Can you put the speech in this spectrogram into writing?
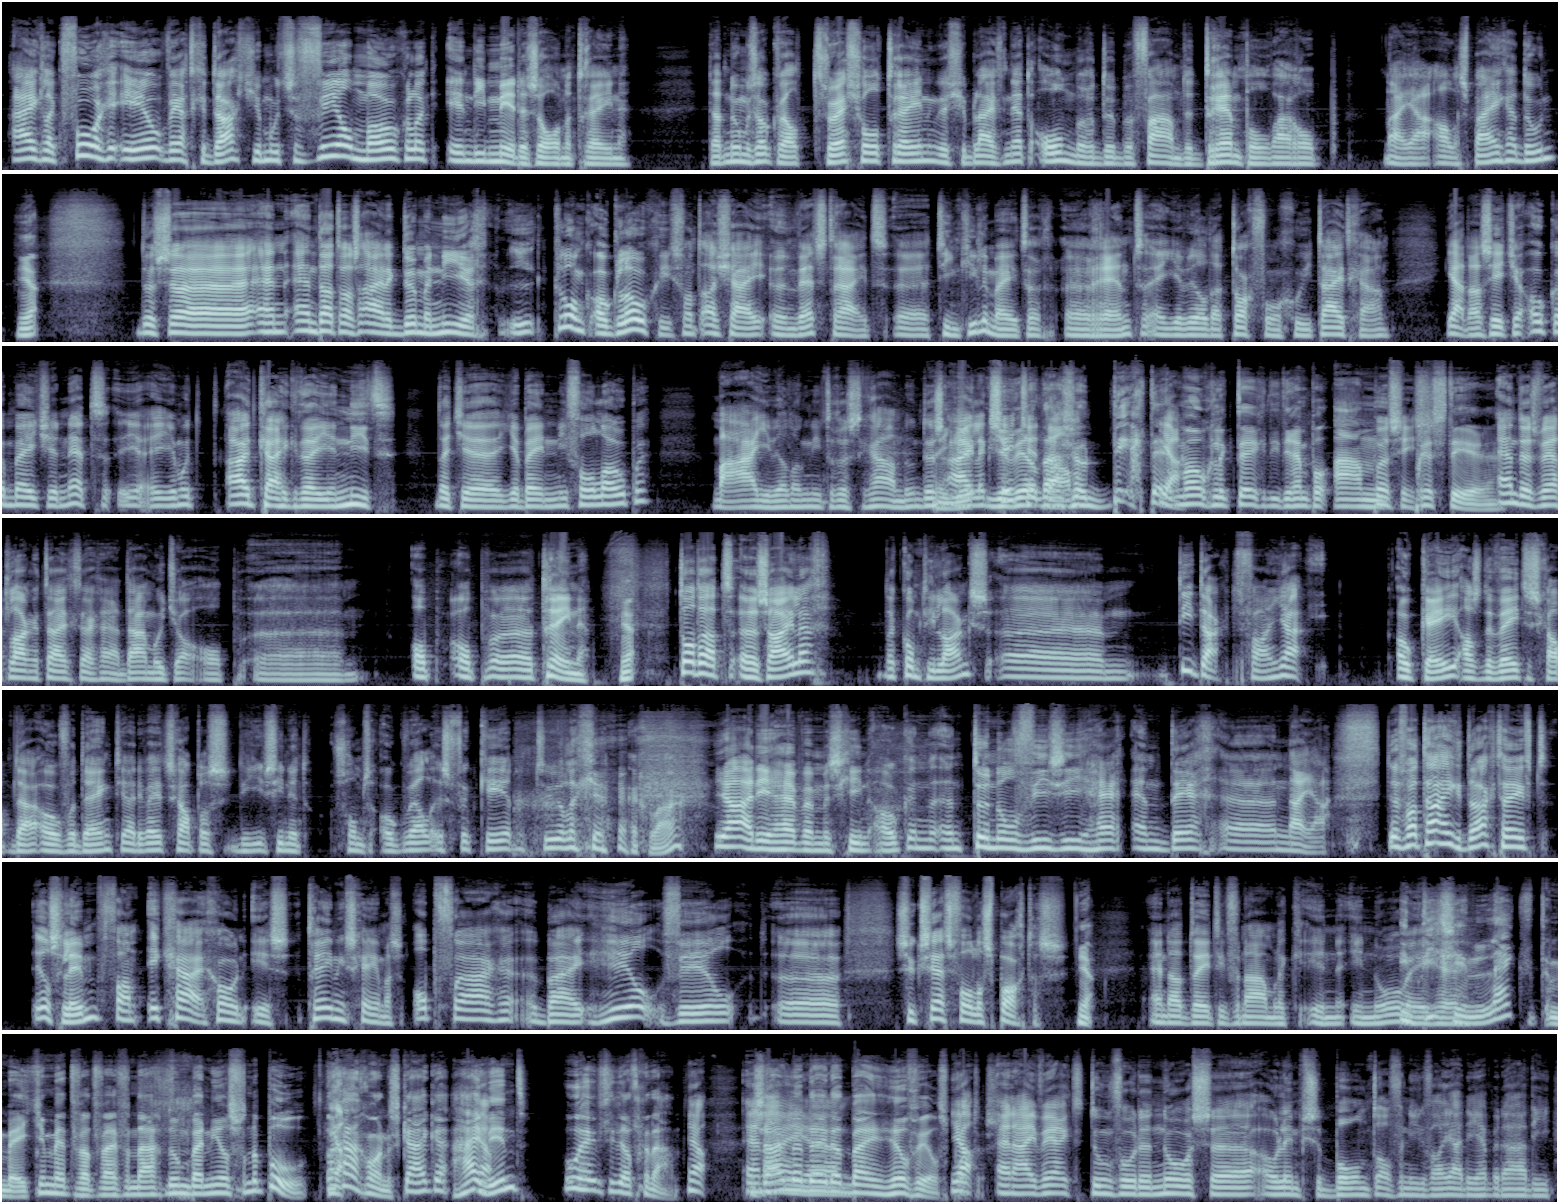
eigenlijk vorige eeuw werd gedacht, je moet zoveel mogelijk in die middenzone trainen. Dat noemen ze ook wel threshold training, dus je blijft net onder de befaamde drempel waarop, nou ja, alles pijn gaat doen. Ja. Dus, eh, en, en dat was eigenlijk de manier, klonk ook logisch, want als jij een wedstrijd eh 10 kilometer eh, rent en je wil daar toch voor een goede tijd gaan, ja, dan zit je ook een beetje net, je, je moet uitkijken dat je niet, dat je je benen niet vollopen, maar je wil ook niet rustig aan doen. Dus En je, eigenlijk je zit wil je daar dan... zo dicht Ja. mogelijk tegen die drempel aan Precies. presteren. En dus werd lange tijd gedacht, nou ja, daar moet je op, eh, op, op eh, trainen. Ja. Totdat eh Zeiler, daar komt hij langs, die dacht van ja, oké, als de wetenschap daarover denkt. Ja, die wetenschappers die zien het soms ook wel eens verkeerd natuurlijk. Echt waar? ja, die hebben misschien ook een, een tunnelvisie her en der. nou ja, dus wat hij gedacht heeft, heel slim, van ik ga gewoon eens trainingsschema's opvragen bij heel veel eh, succesvolle sporters. Ja. En dat deed hij voornamelijk in, in In Noorwegen. die zin lijkt het een beetje met wat wij vandaag doen bij Niels van der Poel. We Ja. gaan gewoon eens kijken. Hij Ja. wint. Hoe heeft hij dat gedaan? Ja, en hij, deed eh, dat bij heel veel Ja, sporters. en hij werkte toen voor de Noorse Olympische Bond. Of in ieder geval, ja, die hebben daar die,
